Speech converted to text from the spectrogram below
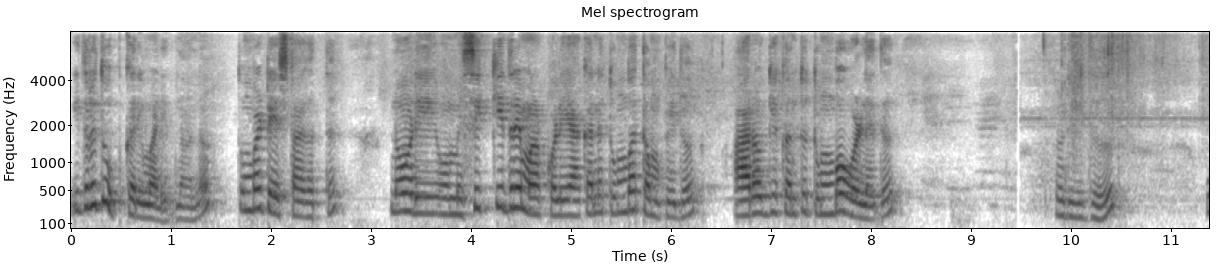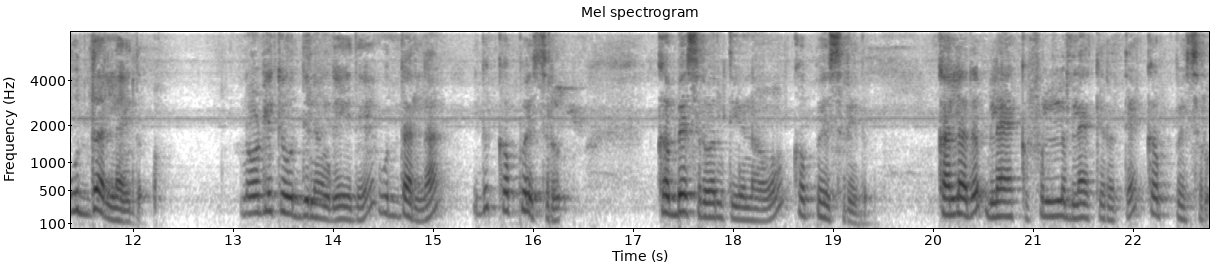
ಇದ್ರದ್ದು ಉಪ್ಪು ಕರಿ ಮಾಡಿದ್ದು ನಾನು. ತುಂಬ ಟೇಸ್ಟ್ ಆಗುತ್ತೆ. ನೋಡಿ, ಒಮ್ಮೆ ಸಿಕ್ಕಿದ್ರೆ ಮಾಡ್ಕೊಳ್ಳಿ, ಯಾಕಂದರೆ ತುಂಬ ತಂಪಿದು ಆರೋಗ್ಯಕ್ಕಂತೂ ತುಂಬ ಒಳ್ಳೆಯದು ನೋಡಿ, ಇದು ಉದ್ದಲ್ಲ ಇದು. ನೋಡಲಿಕ್ಕೆ ಉದ್ದಿನ ಹಾಗೆ ಇದೆ. ಉದ್ದಲ್ಲ. ಇದು ಕಪ್ಪು ಹೆಸರು. ಕಬ್ಬು ಹೆಸರು ಅಂತೀವಿ ನಾವು. ಕಪ್ಪು ಹೆಸರು ಇದು. ಕಲರ್ ಬ್ಲ್ಯಾಕ್ ಫುಲ್ ಬ್ಲ್ಯಾಕ್ ಇರುತ್ತೆ. ಕಪ್ಪು ಹೆಸರು.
